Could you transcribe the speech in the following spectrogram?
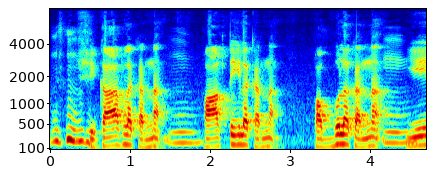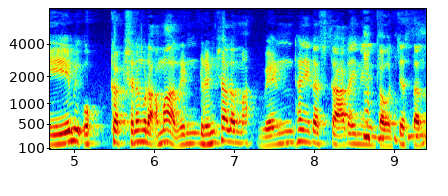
షికార్ల కన్నా. పార్టీల కన్నా పబ్బుల కన్నా ఏమి ఒక్క క్షణం కూడా అమ్మా రెండు నిమిషాలమ్మా వెంటనే ఇట్లా స్టార్ట్ అయి నేను ఇట్లా వచ్చేస్తాను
